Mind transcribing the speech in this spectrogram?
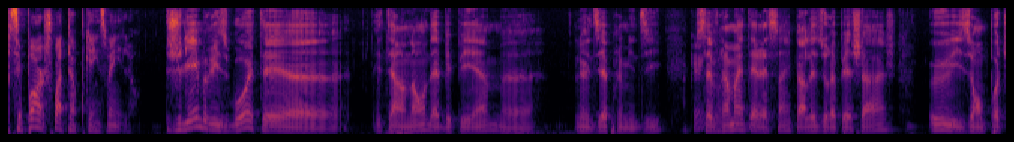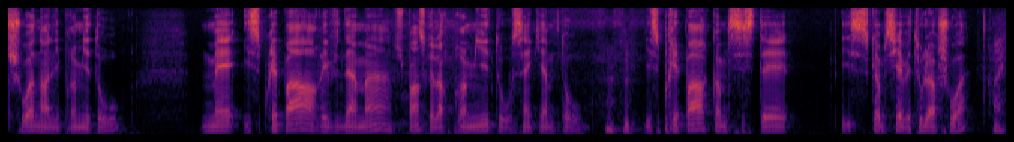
c'est pas un choix top 15-20, là. Julien Brisebois était, était en onde à BPM lundi après-midi. C'est vraiment intéressant. Il parlait du repêchage. Eux, ils n'ont pas de choix dans les premiers tours. Mais ils se préparent, évidemment. Je pense que leur premier est au cinquième tour. ils se préparent comme si c'était. ils- comme s'il y avait tout leur choix. Ouais.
